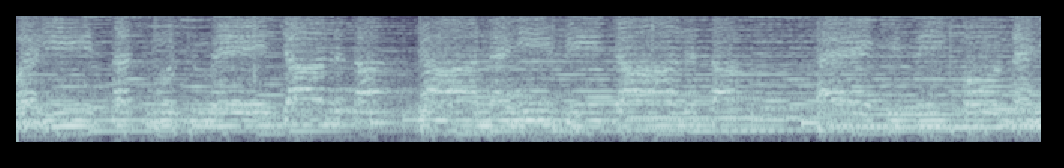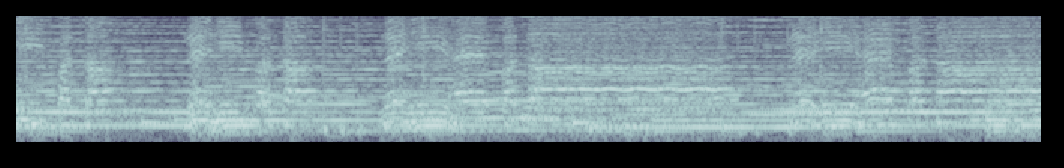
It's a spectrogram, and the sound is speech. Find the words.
वही सचमुच में जानता, या नहीं भी जानता। है किसी को नहीं पता नहीं पता, नहीं है पता, नहीं है पता।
